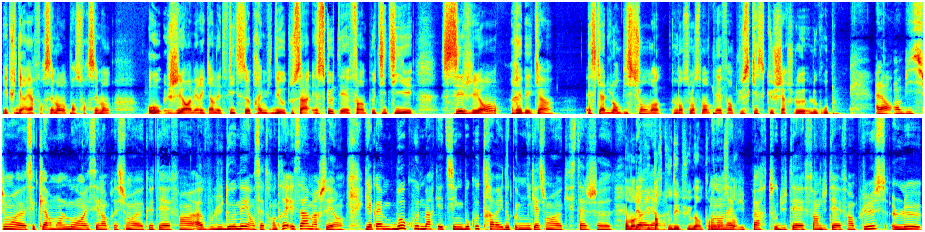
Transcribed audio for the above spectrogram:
Et puis derrière, forcément, on pense forcément aux géants américains, Netflix, Prime Video, tout ça. Est-ce que TF1 peut titiller ces géants? Rebecca, est-ce qu'il y a de l'ambition dans, ce lancement de TF1 Qu'est-ce que cherche le, groupe? Alors, ambition, euh, c'est clairement le mot, hein, et c'est l'impression euh, que TF1 a voulu donner en cette rentrée, et ça a marché. Hein. Il y a quand même beaucoup de marketing, beaucoup de travail de communication euh, qui se tâche. On en a vu partout des pubs hein, pour le On en a vu partout du TF1, du TF1. Le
